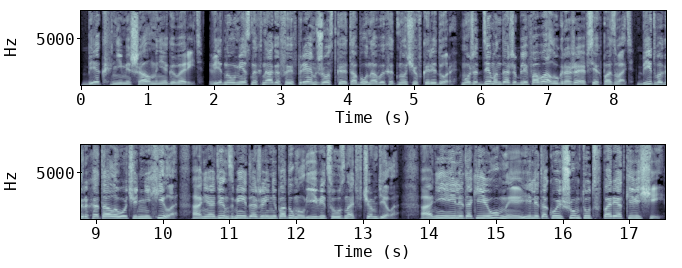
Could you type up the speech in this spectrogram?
Бег не мешал мне говорить. Видно, у местных нагов и впрямь жесткое табу на выход ночью в коридоры. Может, демон даже блефовал, угрожая всех позвать. Битва грохотала очень нехило, а ни один змей даже и не подумал явиться узнать, в чем дело. Они или такие умные, или такой шум тут в порядке вещей.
